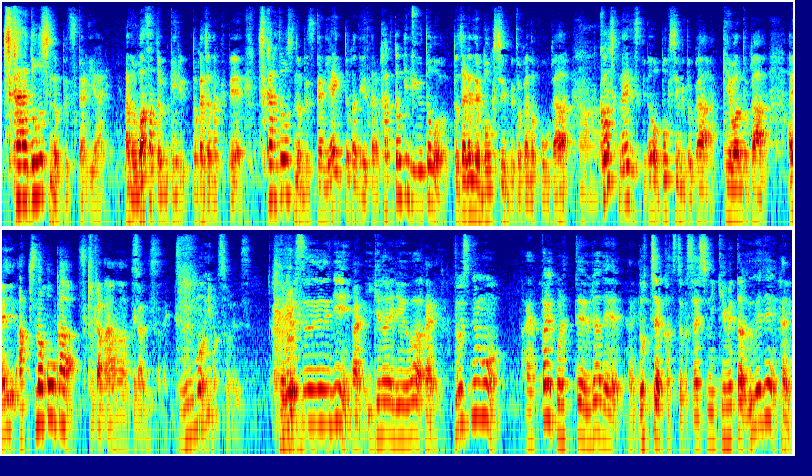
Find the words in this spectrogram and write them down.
力同士のぶつかり合い。あのわざと受けるとかじゃなくて力同士のぶつかり合いとかで言ったら格闘技で言うとどちらかというとボクシングとかの方があ詳しくないですけどボクシングとか K1 とかああいうあっちの方が好きかなって感じですかね。自分も今それです。プロレスに はい。行けない理由は、はい。どうしてもやっぱりこれって裏ではい。どっちが勝つとか最初に決めた上ではい。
